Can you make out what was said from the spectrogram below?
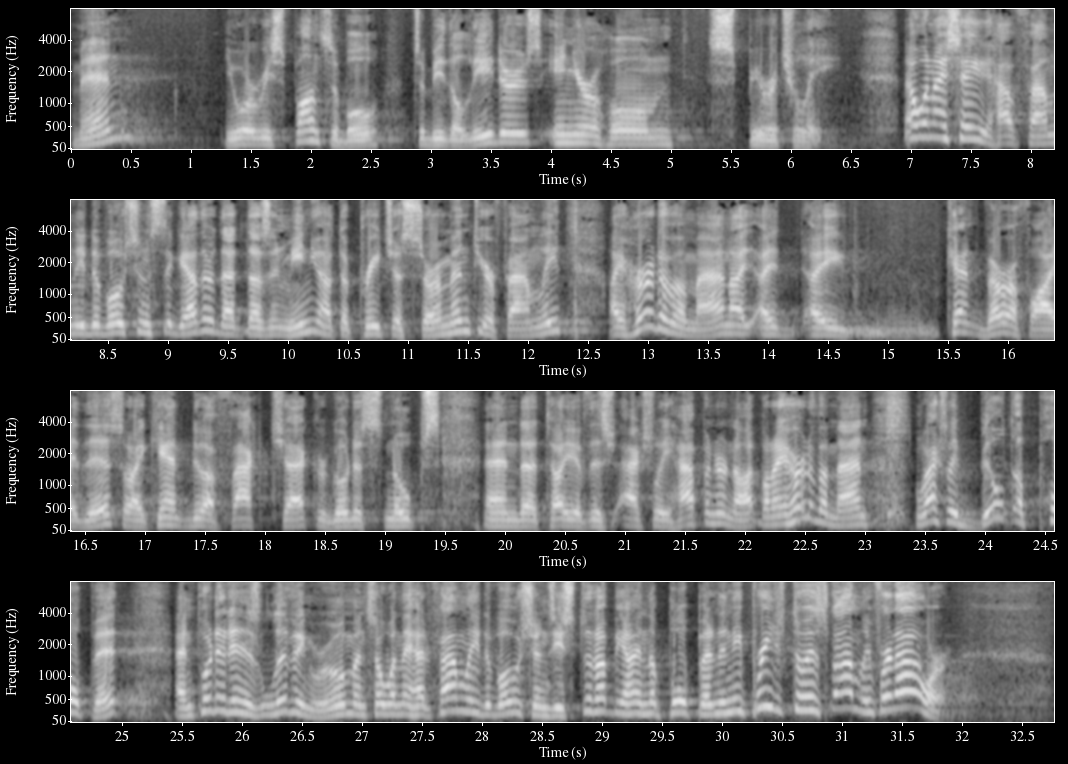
Men, you are responsible to be the leaders in your home spiritually. Now, when I say have family devotions together, that doesn't mean you have to preach a sermon to your family. I heard of a man, I, I, I can't verify this, so I can't do a fact check or go to Snopes and uh, tell you if this actually happened or not. But I heard of a man who actually built a pulpit and put it in his living room. And so when they had family devotions, he stood up behind the pulpit and he preached to his family for an hour.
